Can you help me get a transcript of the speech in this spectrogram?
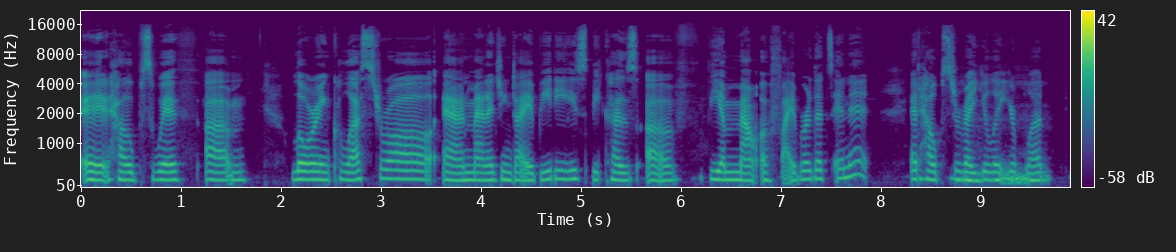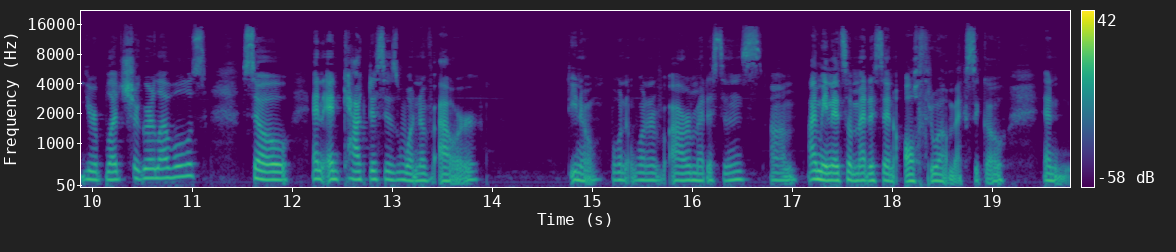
it helps with um, lowering cholesterol and managing diabetes because of the amount of fiber that's in it. It helps to regulate your Mhm. blood your blood sugar levels. So and and cactus is one of our you know one, one of our medicines. Um i mean it's a medicine all throughout mexico and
